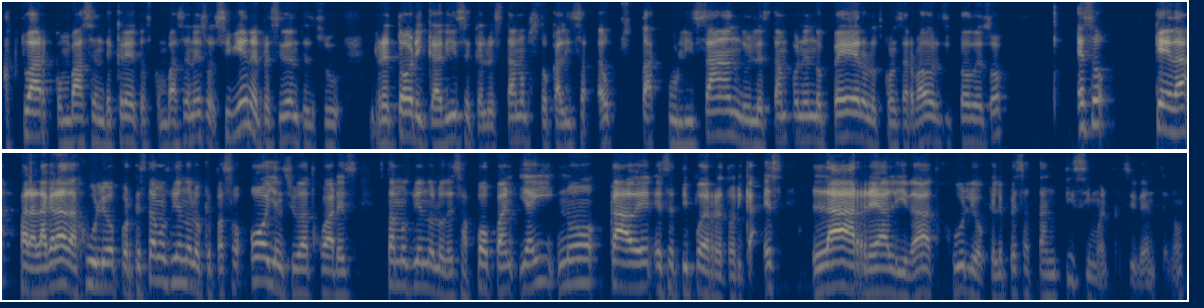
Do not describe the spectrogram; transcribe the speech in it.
actuar con base en decretos, con base en eso. Si bien el presidente en su retórica dice que lo están obstaculizando y le están poniendo pero los conservadores y todo eso, eso queda para la grada, Julio, porque estamos viendo lo que pasó hoy en Ciudad Juárez, estamos viendo lo de Zapopan y ahí no cabe ese tipo de retórica. Es la realidad, Julio, que le pesa tantísimo al presidente, ¿no?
